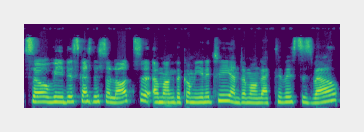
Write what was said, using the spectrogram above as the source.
so we discuss this a lot among the community and among activists as well.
